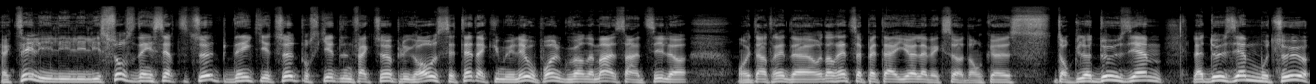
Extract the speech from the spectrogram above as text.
Fait que, tu sais, les, sources d'incertitude puis d'inquiétude pour ce qui est d'une facture plus grosse s'étaient accumulées au point où le gouvernement a senti, là, on est en train de, se péter à avec ça. Donc, euh, donc le deuxième, la deuxième mouture,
